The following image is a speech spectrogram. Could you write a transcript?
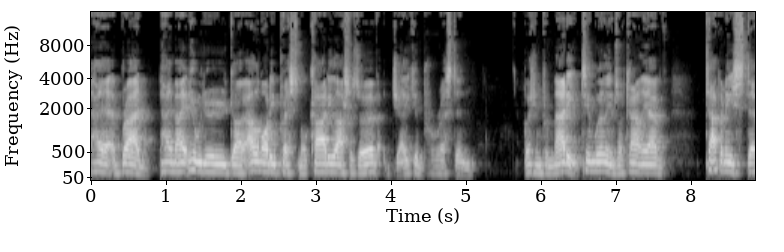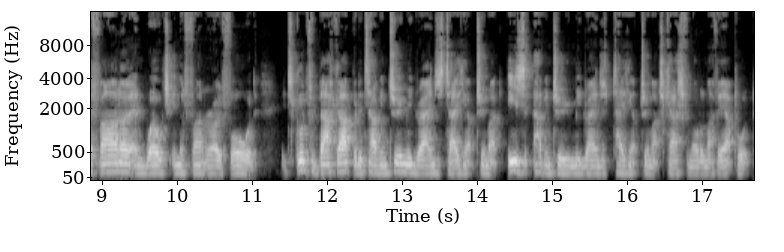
Hey, uh, Brad. Hey, mate, who would you go? Alamoti, Preston, or Cardi last reserve? Jacob Preston. Question from Maddie. Tim Williams. I currently have Tapine, Stefano, and Welch in the front row forward. It's good for backup, but it's having two mid ranges taking up too much. Is having two mid ranges taking up too much cash for not enough output?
